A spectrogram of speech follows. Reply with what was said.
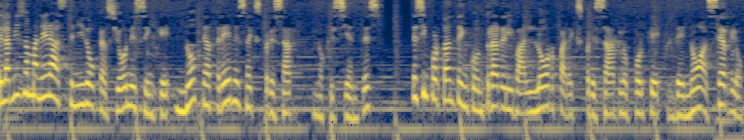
De la misma manera has tenido ocasiones en que no te atreves a expresar lo que sientes. Es importante encontrar el valor para expresarlo porque de no hacerlo,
